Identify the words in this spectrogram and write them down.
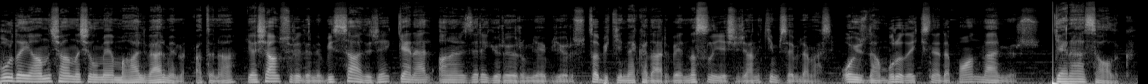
Burada yanlış anlaşılmaya mahal vermemek adına yaşam sürelerini biz sadece genel analizlere göre yorumlayabiliyoruz. Tabii ki ne kadar ve nasıl yaşayacağını kimse bilemez. O yüzden burada ikisine de puan vermiyoruz. Genel sağlık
